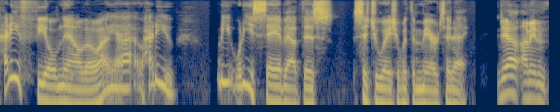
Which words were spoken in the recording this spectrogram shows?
How do you feel now, though? Uh, how do you what do you what do you say about this situation with the mayor today? Yeah, I mean,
